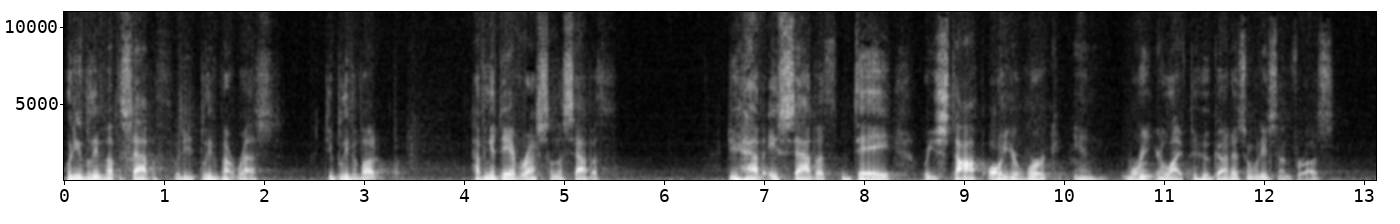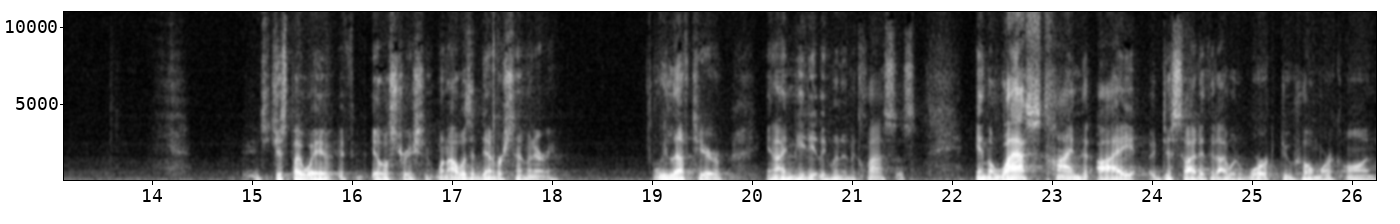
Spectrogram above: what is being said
What do you believe about the Sabbath? What do you believe about rest? Do you believe about? Having a day of rest on the Sabbath? Do you have a Sabbath day where you stop all your work and orient your life to who God is and what He's done for us? Just by way of illustration, when I was at Denver Seminary, we left here and I immediately went into classes. And the last time that I decided that I would work, do homework on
